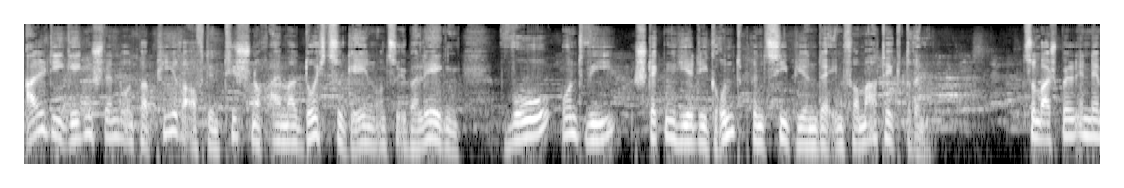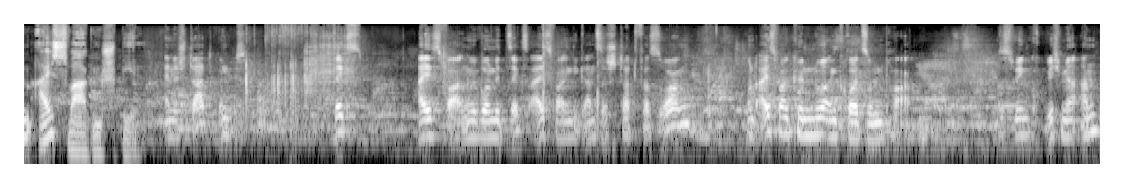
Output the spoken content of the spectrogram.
all die Gegenstände und Papiere auf dem Tisch noch einmal durchzugehen und zu überlegen, wo und wie stecken hier die Grundprinzipien der Informatik drin. Zum Beispiel in dem Eiswagenspiel. Eine Stadt und sechs Eiswagen. Wir wollen mit sechs Eiswagen die ganze Stadt versorgen und Eiswagen können nur an Kreuzungen parken. Deswegen gucke ich mir an,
